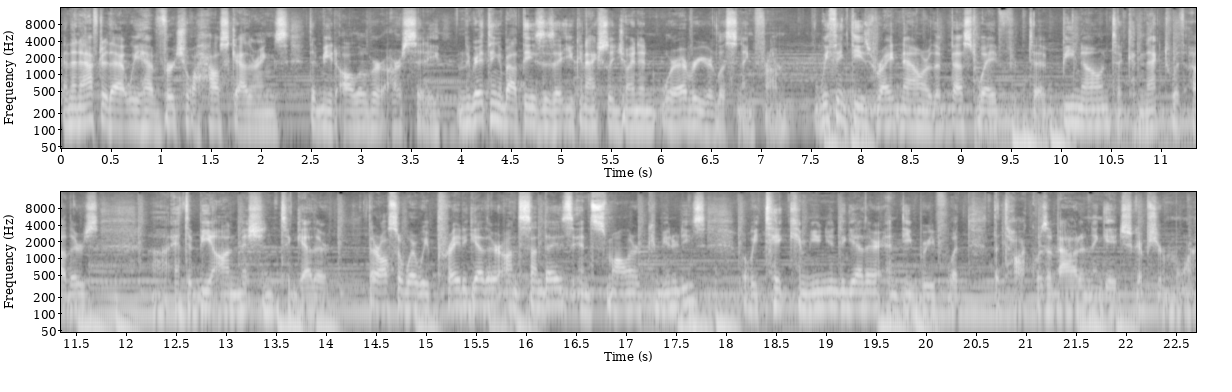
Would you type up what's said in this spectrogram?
And then after that, we have virtual house gatherings that meet all over our city. And the great thing about these is that you can actually join in wherever you're listening from. We think these right now are the best way for, to be known, to connect with others, uh, and to be on mission together. They're also where we pray together on Sundays in smaller communities, where we take communion together and debrief what the talk was about and engage scripture more.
